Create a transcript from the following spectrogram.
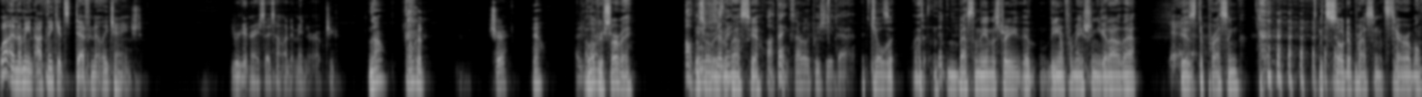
Well, and I mean, I think it's definitely changed. You were getting ready to say something. I didn't mean to interrupt you. No, I'm good. Sure. Yeah. I love your survey. Oh, the The industry survey's survey. the best. Yeah, Oh, thanks. I really appreciate that. it kills it. It's- it- best in the industry. The, the information you get out of that is depressing. It's so depressing. It's terrible.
